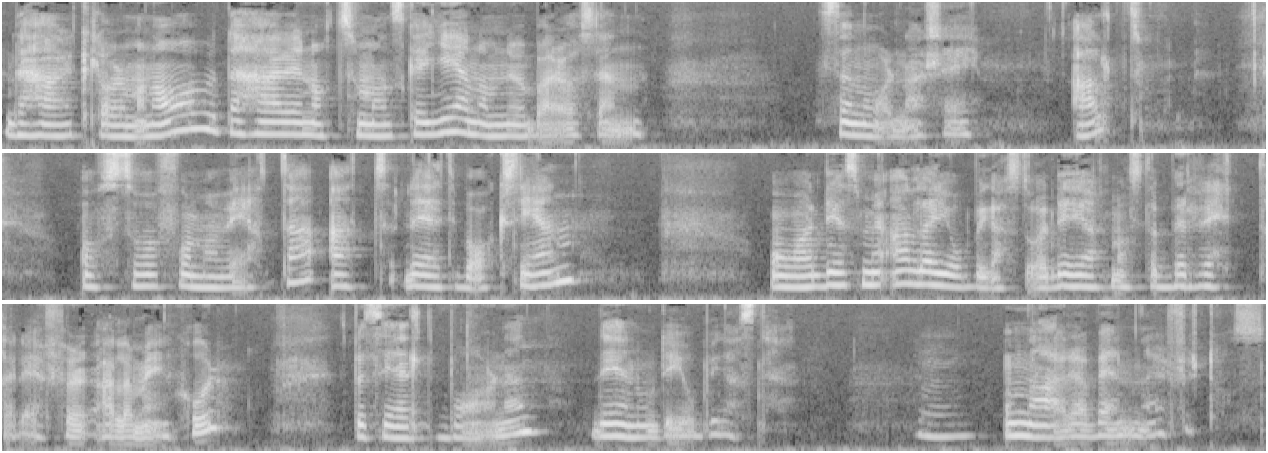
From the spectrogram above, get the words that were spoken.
Det här klarar man av. Det här är något som man ska igenom nu bara och sen, sen ordnar sig allt. Och så får man veta att det är tillbaks igen. Och det som är allra jobbigast då, det är att man måste berätta det för alla människor. Speciellt barnen. Det är nog det jobbigaste. Och nära vänner förstås.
